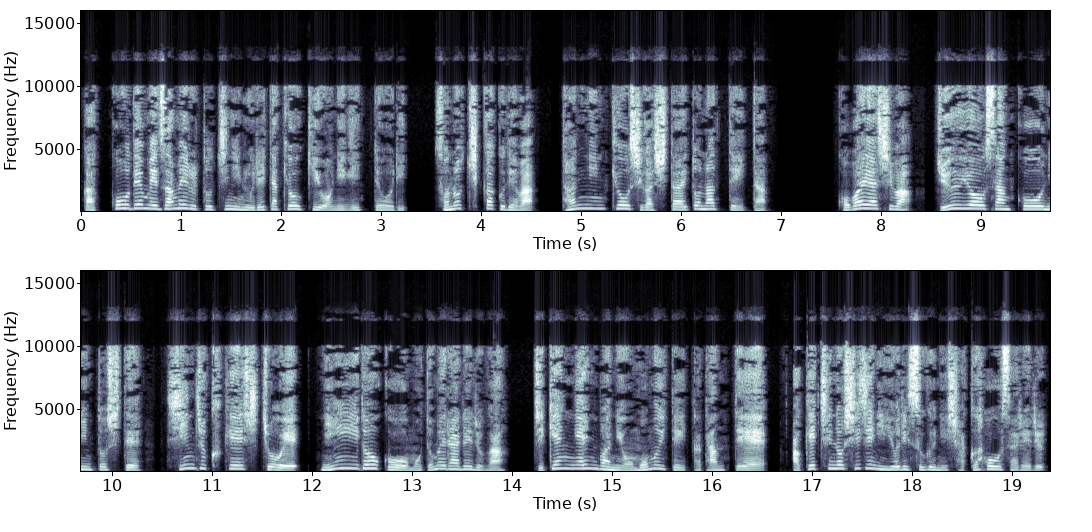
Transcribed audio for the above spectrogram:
学校で目覚める土地に濡れた凶器を握っており、その近くでは担任教師が死体となっていた。小林は重要参考人として新宿警視庁へ任意同行を求められるが、事件現場に赴いていた探偵、明智の指示によりすぐに釈放される。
